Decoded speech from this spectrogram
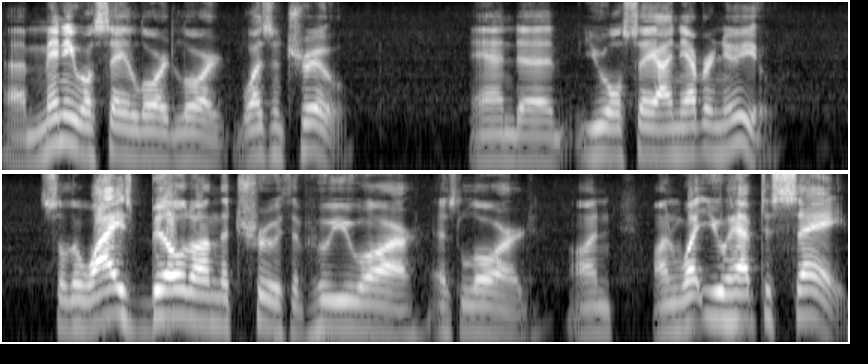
Uh, many will say, Lord, Lord, wasn't true. And uh, you will say, I never knew you. So the wise build on the truth of who you are as Lord, on, on what you have to say.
